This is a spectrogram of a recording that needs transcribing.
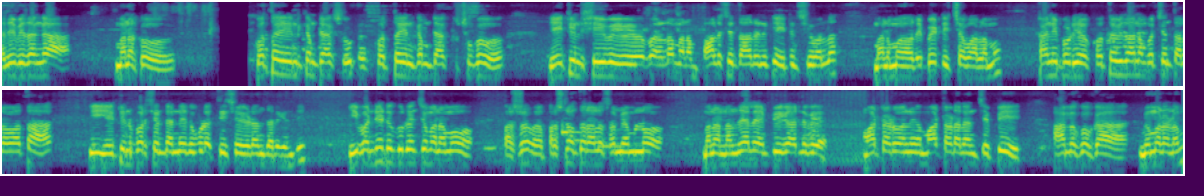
అదేవిధంగా మనకు కొత్త ఇన్కమ్ ట్యాక్స్ కొత్త ఇన్కమ్ ట్యాక్స్కు ఎయిటీన్ సి వల్ల మనం పాలసీదారునికి ఎయిటీన్ సి వల్ల మనము రిబేట్ ఇచ్చేవాళ్ళము. కానీ ఇప్పుడు కొత్త విధానం వచ్చిన తర్వాత ఈ ఎయిటీన్ పర్సెంట్ అనేది కూడా తీసేయడం జరిగింది. ఇవన్నిటి గురించి మనము ప్రశ్న ప్రశ్నోత్తరాల సమయంలో మన నంద్యాల ఎంపీ గారిని మాట్లాడాలని మాట్లాడాలని చెప్పి ఆమెకు ఒక మెమరణం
